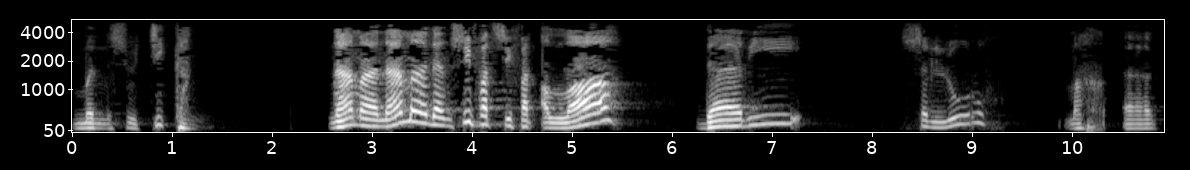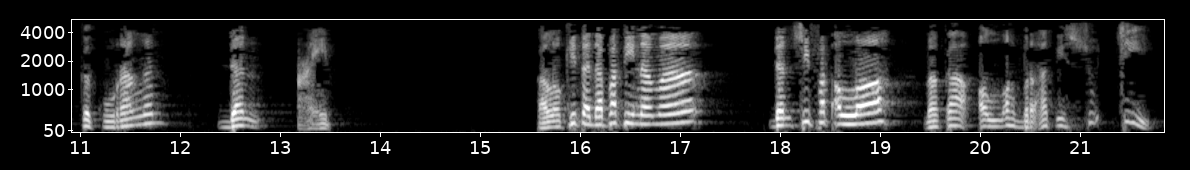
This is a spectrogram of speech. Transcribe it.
mensucikan nama-nama dan sifat-sifat Allah dari seluruh eh, kekurangan dan aib. Kalau kita dapati nama dan sifat Allah, maka Allah berarti suci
